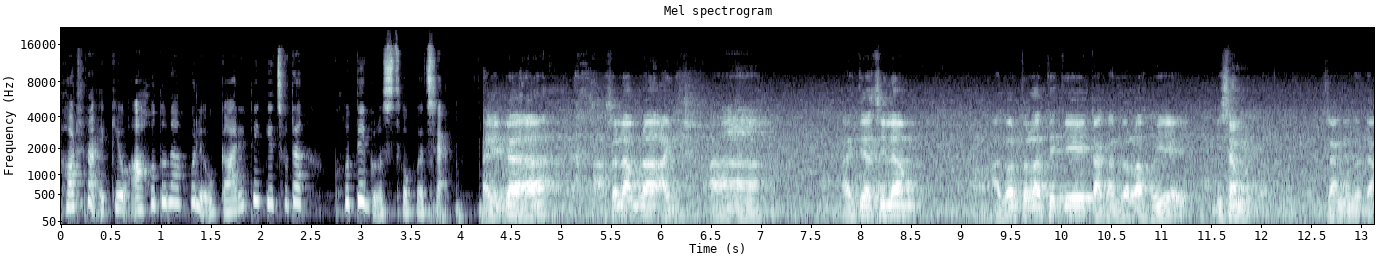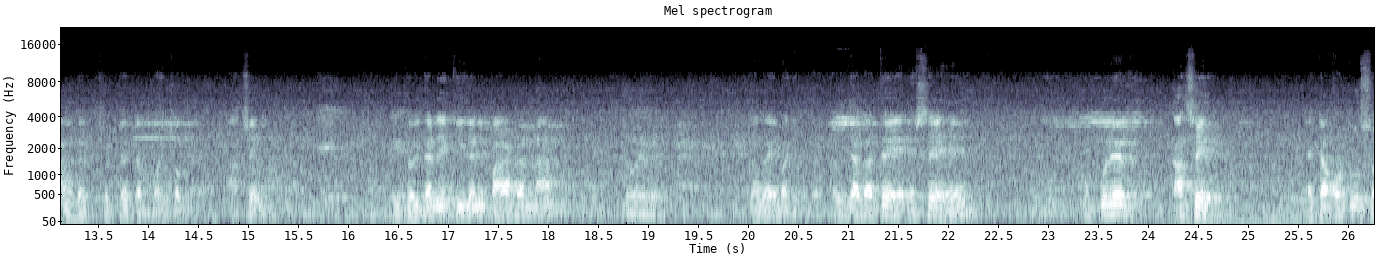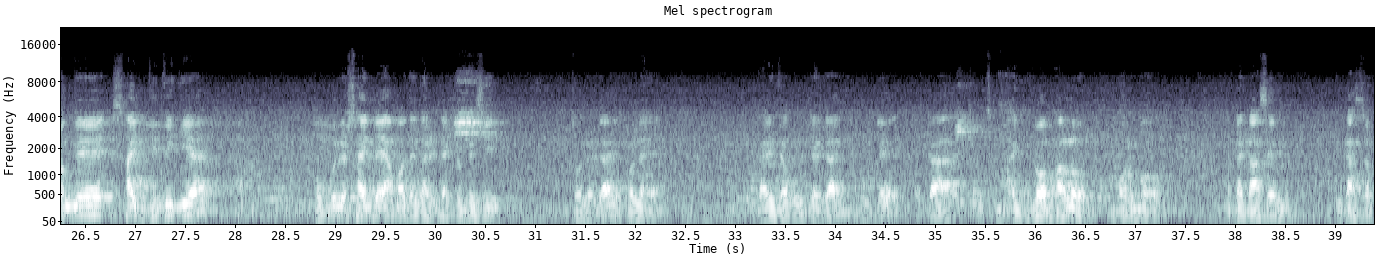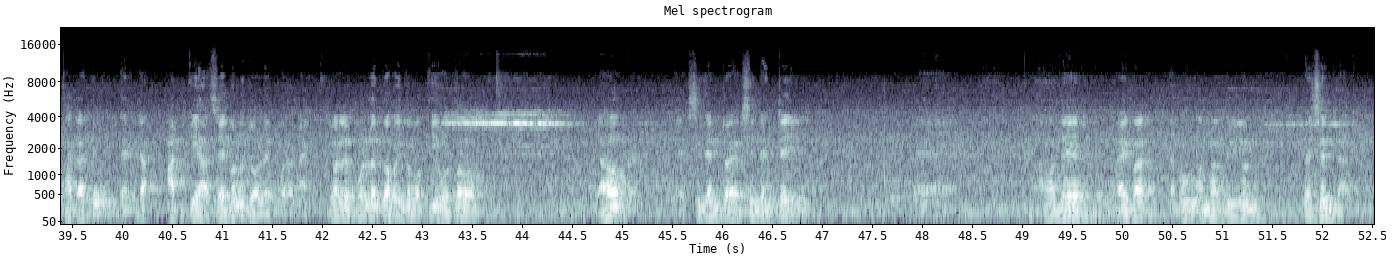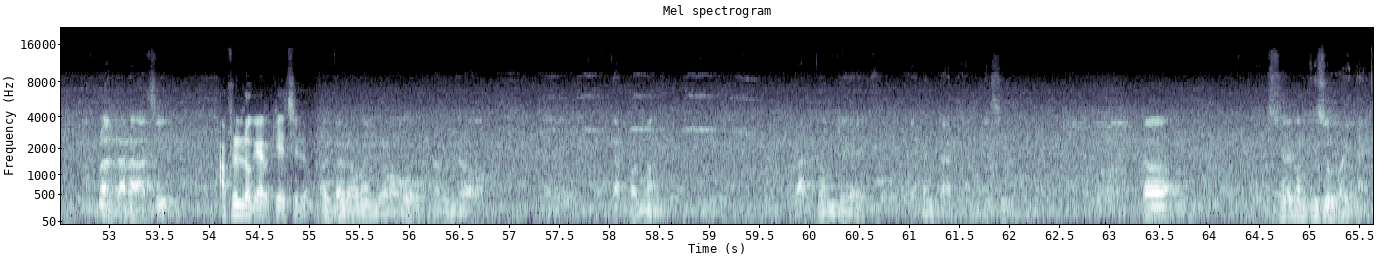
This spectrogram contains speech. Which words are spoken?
ঘটনায় কেউ আহত না হলেও গাড়িটি কিছুটা ক্ষতিগ্রস্ত হয়েছে। গাড়িটা আসলে আমরা আইতে আসছিলাম আগরতলা থেকে টাকারতলা হয়ে বিশামন্দ বিশামন্দিতে আমাদের ছোট্ট একটা বৈঠক আছে। কিন্তু ওইখানে কী জানি পাড়াটার নাম? জগাই বাড়ি। ওই জায়গাতে এসে পুকুরের কাছে একটা অটোর সঙ্গে সাইড দিতে গিয়ে পুকুরের সাইডে আমাদের গাড়িটা একটু বেশি চলে যায়, ফলে গাড়িটা উল্টে যায়। উল্টে একটা ভাগ্য ভালো বলব, একটা গাছের গাছটা থাকাতে গাড়িটা আটকে আছে এখনও জলে পড়ে নাই। জলে পড়লে তো হয়তো কী হতো? যাই হোক অ্যাক্সিডেন্ট তো অ্যাক্সিডেন্টেই আমাদের ড্রাইভার এবং আমরা দুজন প্যাসেঞ্জার আমরা যারা আছি আপনার লোক আর কে ছিল? হয়তো রবীন্দ্রবাবু রবীন্দ্র দেববর্মা প্রাক্তন যে এখানকার তো সেরকম কিছু হয় নাই।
